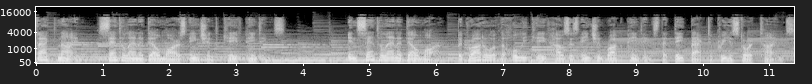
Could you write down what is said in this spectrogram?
Fact 9, Santillana del Mar's Ancient Cave Paintings. In Santillana del Mar, the grotto of the Holy Cave houses ancient rock paintings that date back to prehistoric times.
